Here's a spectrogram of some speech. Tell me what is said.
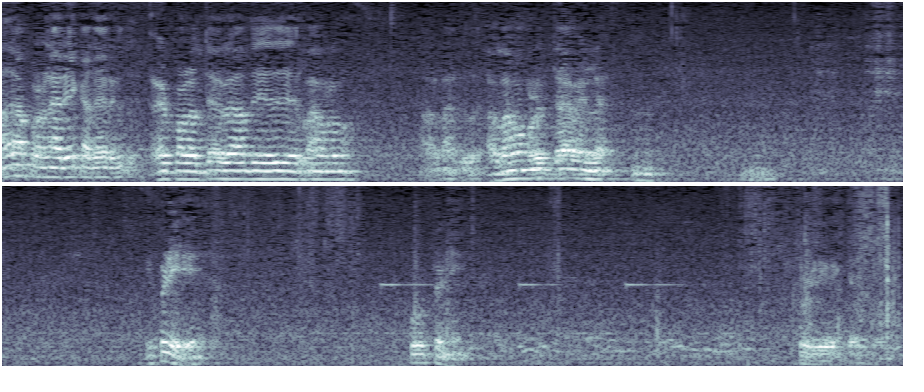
அது அப்புறம் நிறைய கதை இருக்குது. வேட்பாளர் தேவை அது இது எல்லாம் அதெல்லாம் இருக்குது. அதெல்லாம் உங்களுக்கு தேவையில்லை. இப்படி கூட்டணி சொல்லி வைக்கிறது.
